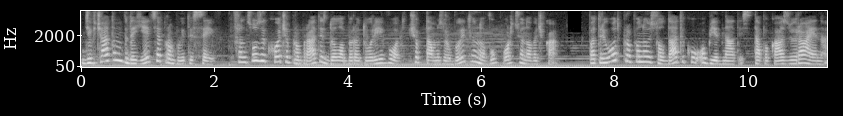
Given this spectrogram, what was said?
Дівчатам вдається пробити сейф. Французик хоче пробратись до лабораторії вод, щоб там зробити нову порцію новачка. Патріот пропонує солдатику об'єднатись та показує Райана,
